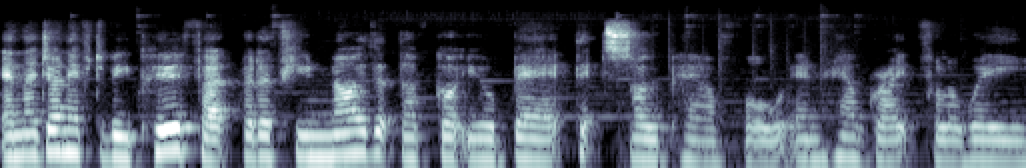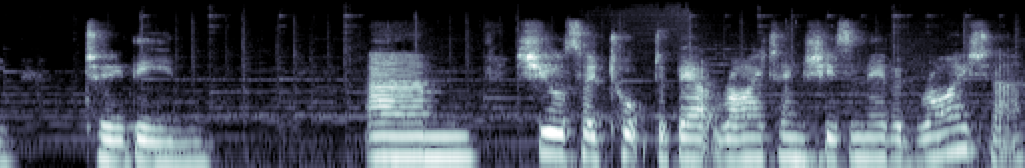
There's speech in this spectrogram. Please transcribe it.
And they don't have to be perfect, but if you know that they've got your back, that's so powerful. And how grateful are we to them? Um, she also talked about writing. She's an avid writer.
